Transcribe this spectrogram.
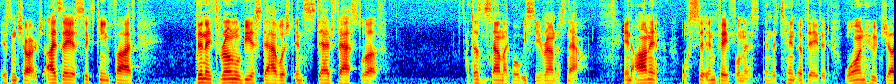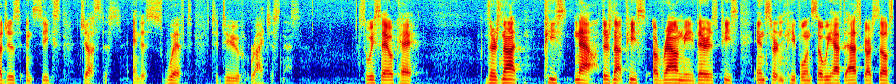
is in charge. Isaiah 16:5. Then a throne will be established in steadfast love. It doesn't sound like what we see around us now. And on it will sit in faithfulness in the tent of David, one who judges and seeks justice and is swift to do righteousness. So we say, okay, there's not peace now. There's not peace around me. There is peace in certain people. And so we have to ask ourselves,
